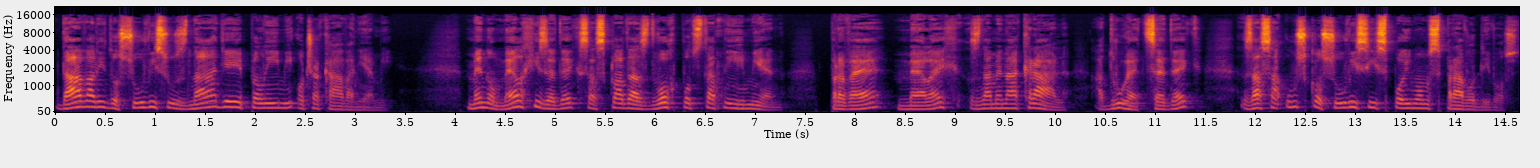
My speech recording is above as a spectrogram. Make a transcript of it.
dávali do súvisu s nádeje plnými očakávaniami. Meno Melchizedek sa skladá z dvoch podstatných mien. Prvé, Melech, znamená kráľ a druhé, Cedek, zasa úzko súvisí s pojmom spravodlivosť.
